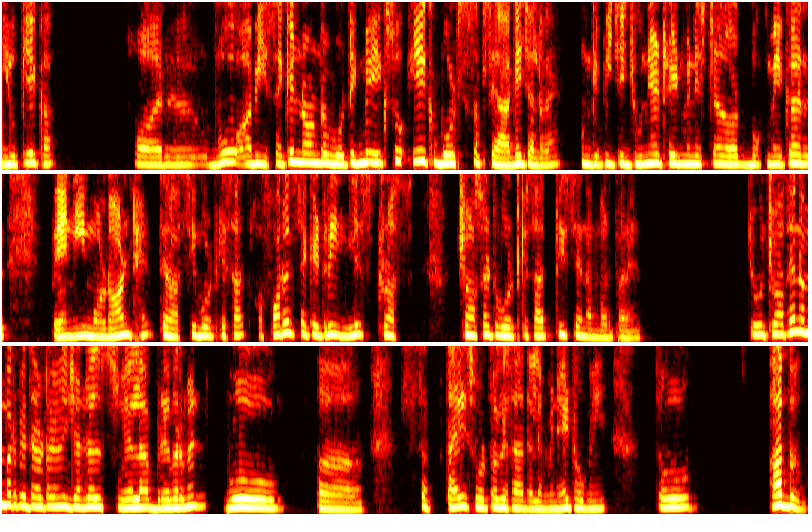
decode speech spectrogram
यूके का और वो अभी सेकेंड राउंड ऑफ़ वोटिंग में 101 वोट से सबसे आगे चल रहे हैं। उनके पीछे जूनियर ट्रेड मिनिस्टर और बुक मेकर पेनी मोडॉन्ट है, तिरासी वोट के साथ, और फॉरेन सेक्रेटरी लिस ट्रस चौंसठ वोट के साथ तीसरे नंबर पर है। जो चौथे नंबर पे थे अटॉर्नी जनरल सुएला ब्रेवरमैन वो सत्ताईस वोटों के साथ एलिमिनेट हो गई। तो अब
